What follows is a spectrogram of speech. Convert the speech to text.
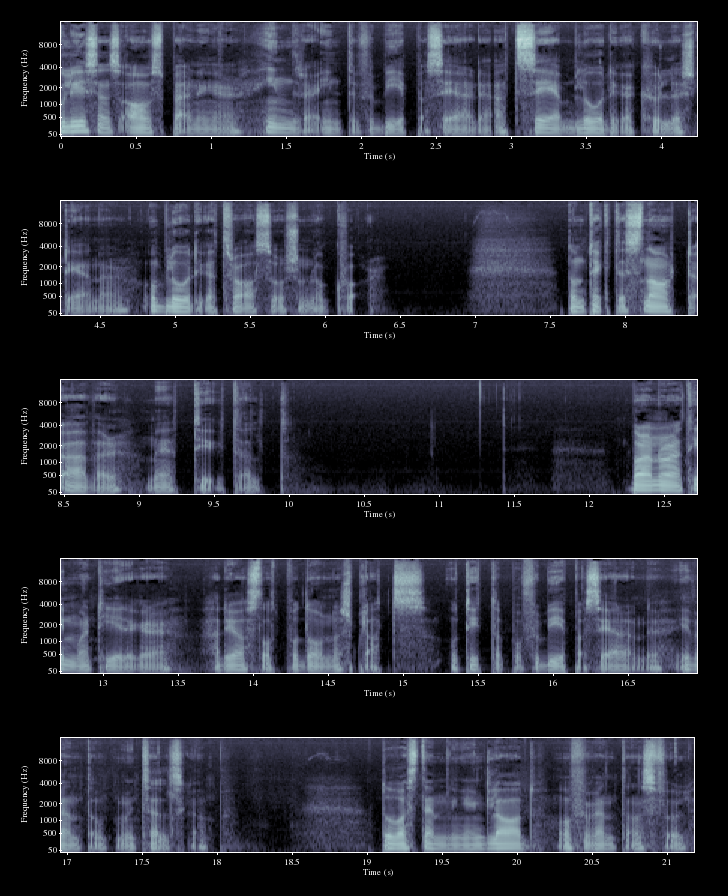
Polisens avspärrningar hindrar inte förbipasserade att se blodiga kullerstenar och blodiga trasor som låg kvar. De täckte snart över med ett tygtält. Bara några timmar tidigare hade jag stått på Donners plats och tittat på förbipasserande i väntan på mitt sällskap. Då var stämningen glad och förväntansfull.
